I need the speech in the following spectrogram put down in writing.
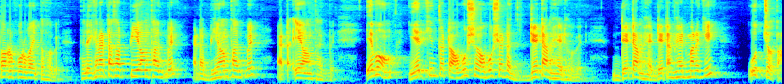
তরল প্রবাহিত হবে। তাহলে এখানে একটা স্যার পি অন থাকবে, একটা ভি অন থাকবে, একটা এ অন থাকবে। এবং এর কিন্তু একটা অবশ্যই অবশ্যই একটা ডেটাম হেড হবে। ডেটাম হেড ডেটাম হেড মানে কি? উচ্চতা।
